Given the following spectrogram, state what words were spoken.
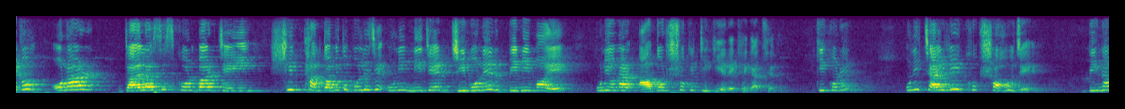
এবং ওনার ডায়ালাইসিস করবার যেই সিদ্ধান্ত, আমি তো বলি যে উনি নিজের জীবনের বিনিময়ে উনি ওনার আদর্শকে টিকিয়ে রেখে গেছেন। কি করে? উনি চাইলেই খুব সহজে, বিনা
